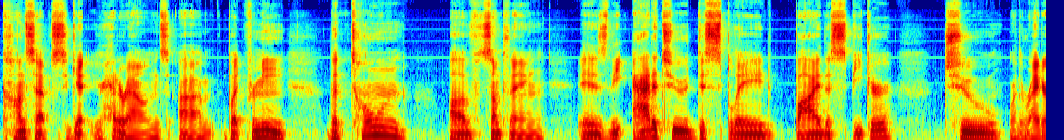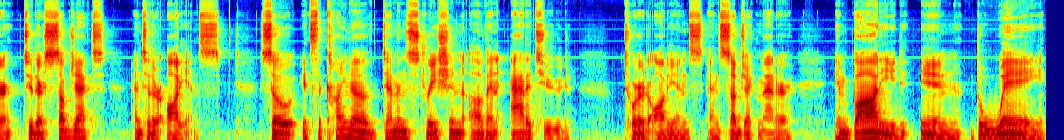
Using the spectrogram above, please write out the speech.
concept to get your head around. Um, but for me, the tone of something is the attitude displayed by the speaker to, or the writer, to their subject and to their audience. So it's the kind of demonstration of an attitude toward audience and subject matter embodied in the way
